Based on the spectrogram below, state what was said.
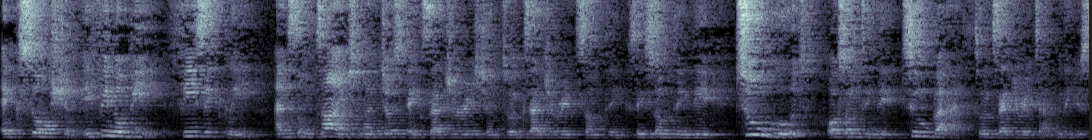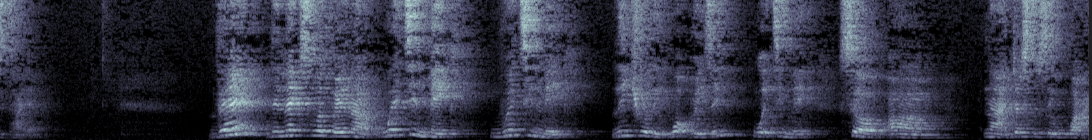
exhaustion if it not be physically and sometimes not just exaggeration to exaggerate something say something they too good or something they too bad to exaggerate that with the use tire then the next word for now wetin make wetin make literally what reason? Wetin make. So um now just to say why.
